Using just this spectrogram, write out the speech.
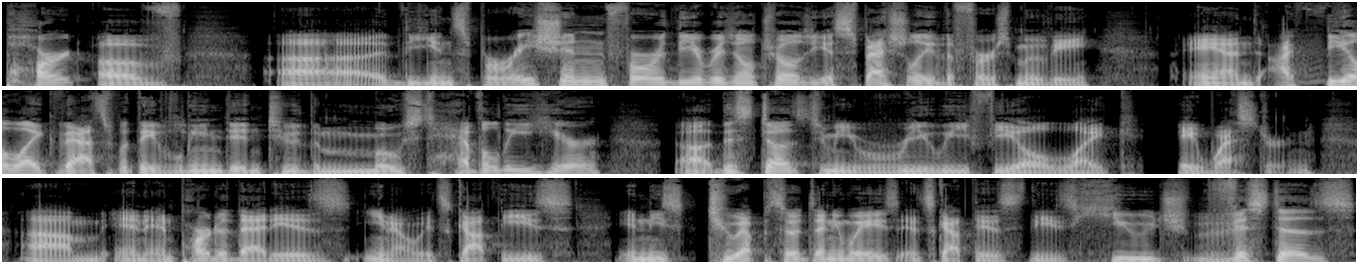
part of uh, the inspiration for the original trilogy, especially the first movie. And I feel like that's what they've leaned into the most heavily here. Uh, this does to me really feel like a western. Um, and and part of that is you know it's got these in these two episodes anyways it's got this these huge vistas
